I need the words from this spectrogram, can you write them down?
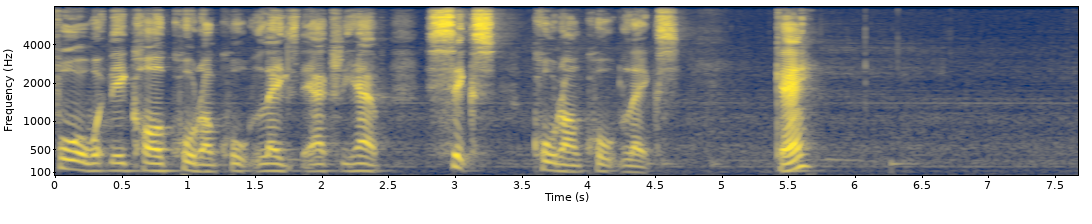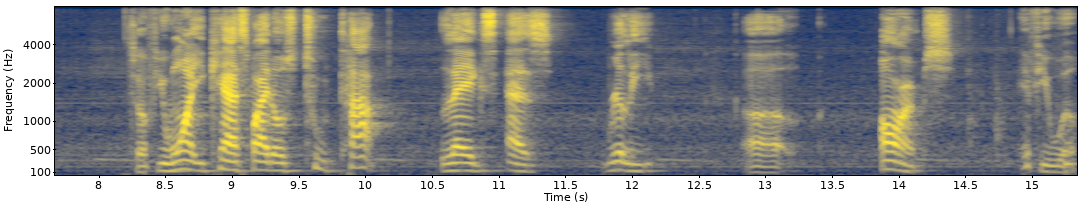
four what they call quote unquote legs. They actually have six quote unquote legs. Okay. So if you want, you classify those two top legs as really uh, arms, if you will.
